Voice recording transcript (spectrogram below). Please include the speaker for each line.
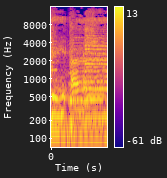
Speaker 1: me.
